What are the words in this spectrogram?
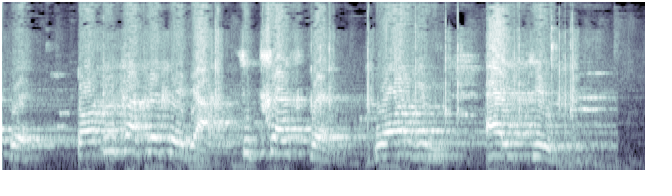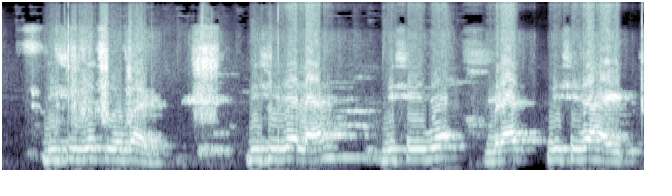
square. Total surface area, 6L square. Volume, L cube. This is a cuboid. This is a length. This is a breadth. This is a height.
